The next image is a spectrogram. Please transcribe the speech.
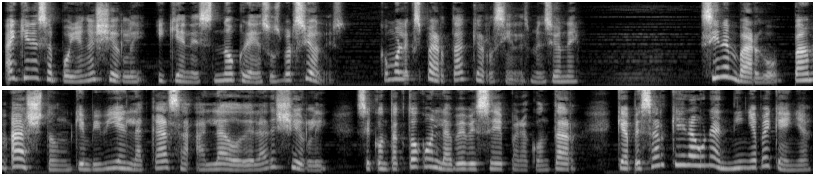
hay quienes apoyan a Shirley y quienes no creen sus versiones, como la experta que recién les mencioné. Sin embargo, Pam Ashton, quien vivía en la casa al lado de la de Shirley, se contactó con la BBC para contar que a pesar que era una niña pequeña,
